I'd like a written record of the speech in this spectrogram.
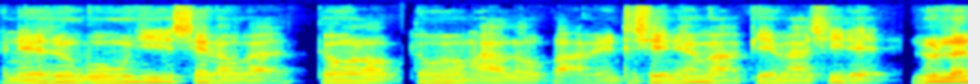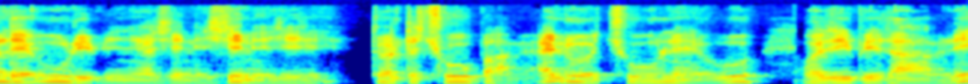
အနည်းဆုံးဘုံကြီးအဆင့်လောက်က3လောက်305လောက်ပါမယ်တစ်ချိန်တည်းမှာအပြင်မှာရှိတဲ့လွတ်လပ်တဲ့ဥပဒေပညာရှင်တွေရှင်းနေကြီးတွေသူကတချိုးပါမယ်အဲ့လိုချိုးနေကိုဖွဲ့စည်းပေးထားရမယ်လေ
